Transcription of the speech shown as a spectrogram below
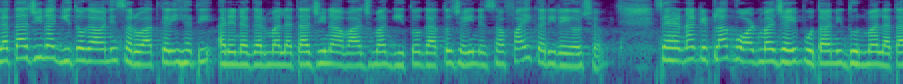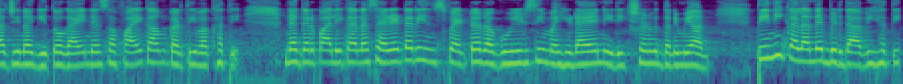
લતાજીના ગીતો ગાવાની શરૂઆત કરી હતી અને નગરમાં લતાજીના અવાજમાં ગીતો ગાતો જઈને સફાઈ કરી રહ્યો છે. શહેરના કેટલાક વોર્ડમાં જઈ પોતાની ધૂનમાં લતાજીના ગીતો ગાઈને સફાઈ કામ કરતી વખતે નગરપાલિકાના સેનેટરી ઇન્સ્પેક્ટર રઘુવીરસિંહ મહિડાએ નિરીક્ષણ દરમિયાન તેની કલાને બિરદાવી હતી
